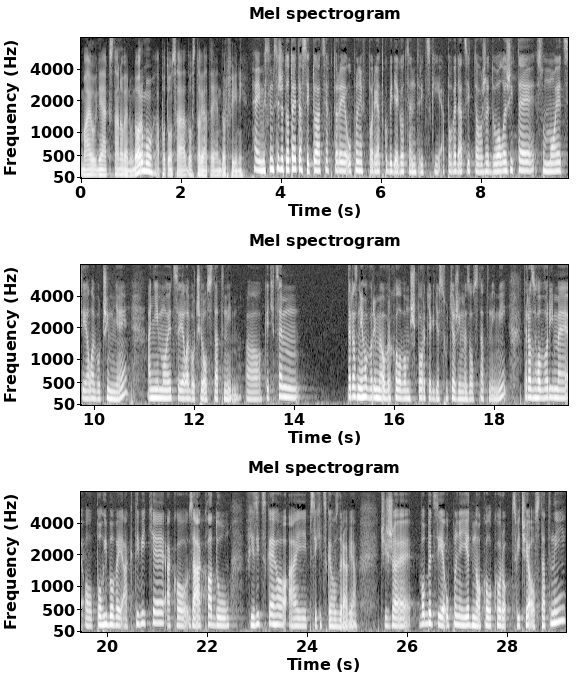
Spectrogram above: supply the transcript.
majú nejak stanovenú normu a potom sa dostavia tie endorfíny. Hej, myslím si, že toto je tá situácia, v ktorej je úplne v poriadku byť egocentrický a povedať si to, že dôležité sú moje ciele voči mne a nie moje ciele voči ostatným. Keď chcem Teraz nehovoríme o vrcholovom športe, kde súťažíme s ostatnými. Teraz hovoríme o pohybovej aktivite ako základu fyzického aj psychického zdravia. Čiže vôbec je úplne jedno, koľko cvičia ostatní,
